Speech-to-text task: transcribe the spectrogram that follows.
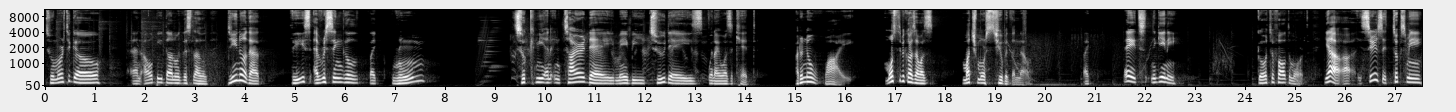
Two more to go, and I'll be done with this level. Do you know that these, every single like room took me an entire day, maybe two days when I was a kid. I don't know why. Mostly because I was much more stupid than now. Like, hey, it's Nagini. Go to Voldemort. Yeah, uh, seriously, it took me.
